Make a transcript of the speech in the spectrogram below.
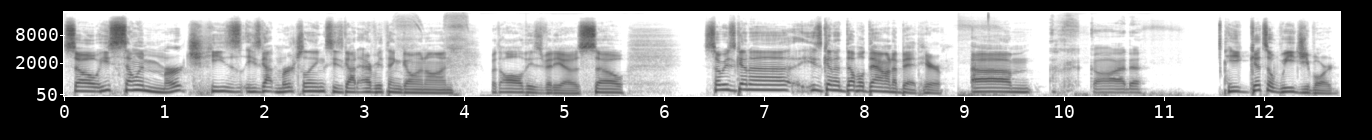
So he's selling merch. He's he's got merch links. He's got everything going on with all these videos. So so he's gonna he's gonna double down a bit here. Um, God. he gets a Ouija board.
